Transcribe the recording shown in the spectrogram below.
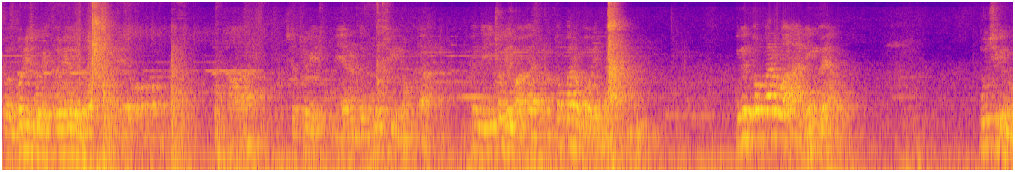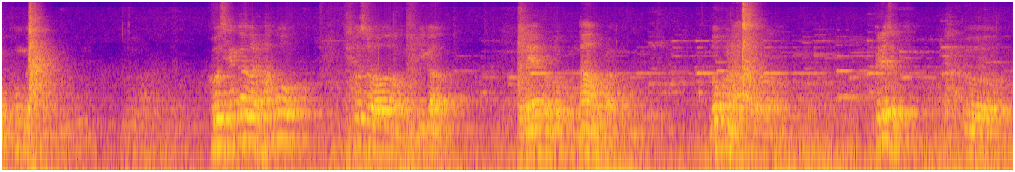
그 머릿속에 그려서 되고, 아, 저쪽이 예를 들어 우측이 높다. 근데 이쪽에 와가지고 똑바로 보인다. 이건 똑바로가 아닌 거야. 우측이 높은 거야. 그 생각을 하고 서서 네가 그대로 놓고 나오라고. 놓고 나서 그래서 그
